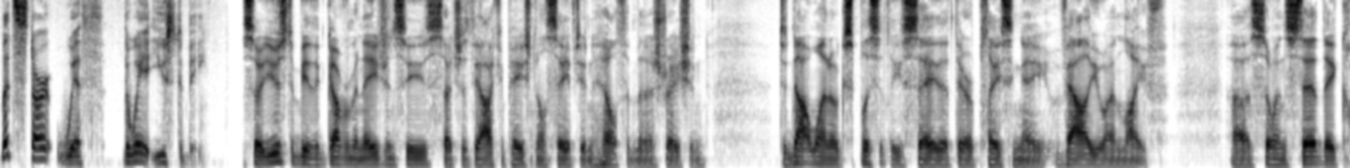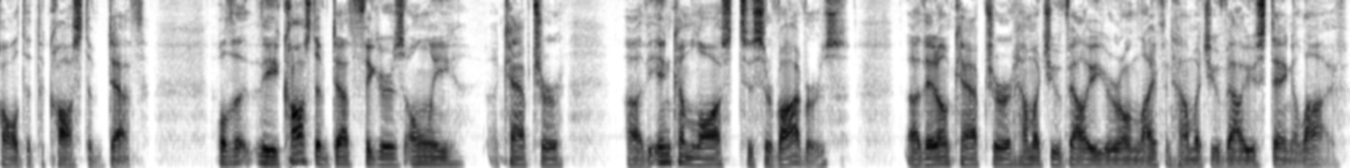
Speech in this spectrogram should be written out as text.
Let's start with the way it used to be. So it used to be the government agencies, such as the Occupational Safety and Health Administration, did not want to explicitly say that they were placing a value on life. Uh, so instead, they called it the cost of death. Well, the, the cost of death figures only uh, capture uh, the income lost to survivors. Uh, they don't capture how much you value your own life and how much you value staying alive.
